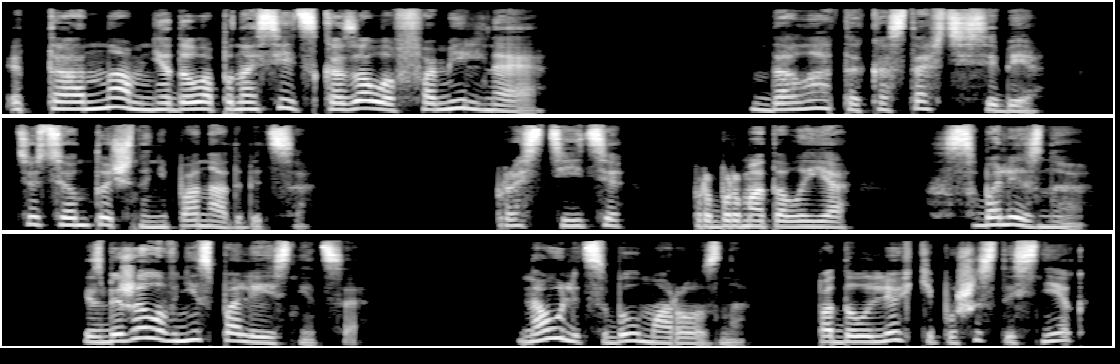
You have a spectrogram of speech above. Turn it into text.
это она мне дала поносить, сказала фамильная». «Дала, так оставьте себе. Тете он точно не понадобится». «Простите», — пробормотала я, — «соболезную». Избежала вниз по лестнице. На улице было морозно. Падал легкий пушистый снег —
